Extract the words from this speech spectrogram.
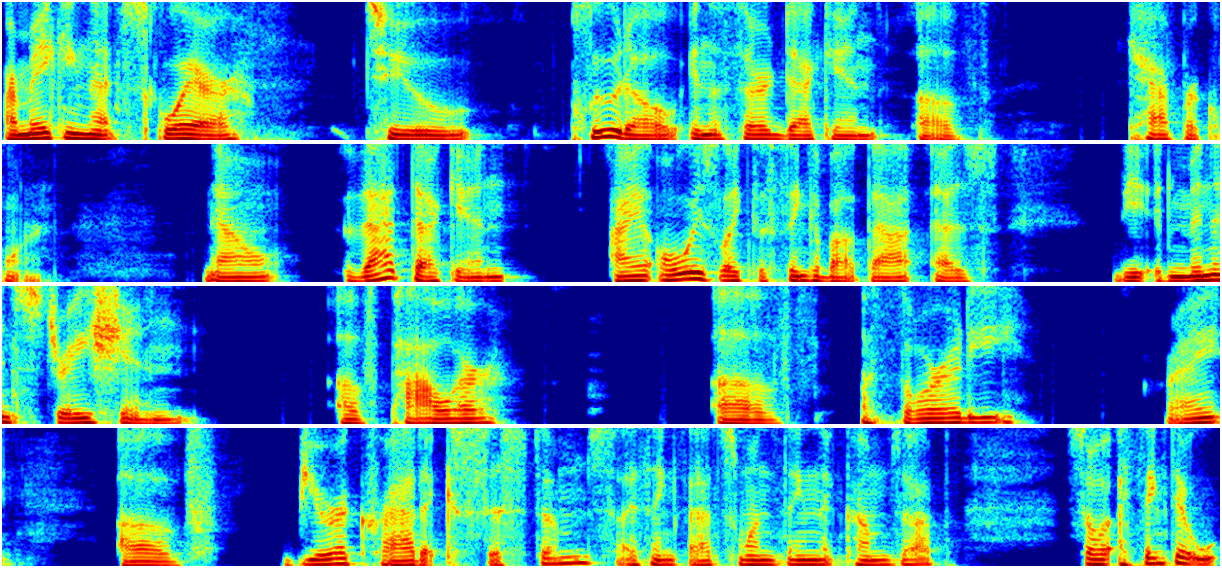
are making that square to Pluto in the third decan of Capricorn. Now, that decan, I always like to think about that as the administration of power, of authority, right? Of bureaucratic systems. I think that's one thing that comes up. So I think that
